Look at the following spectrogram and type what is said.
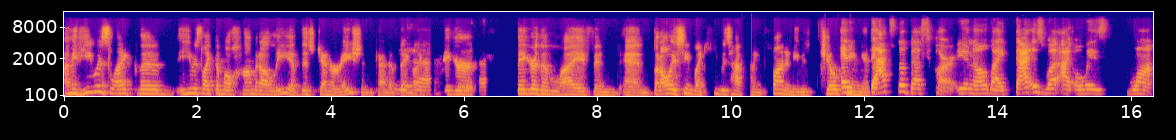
I mean, he was like the he was like the Muhammad Ali of this generation, kind of thing, yeah. like bigger, yeah bigger than life and and but always seemed like he was having fun and he was joking and, and that's the best part you know like that is what i always want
